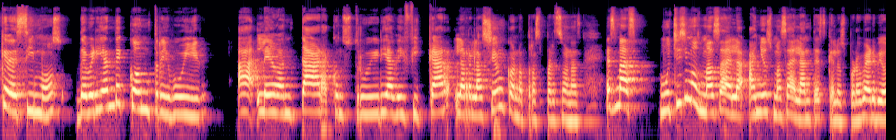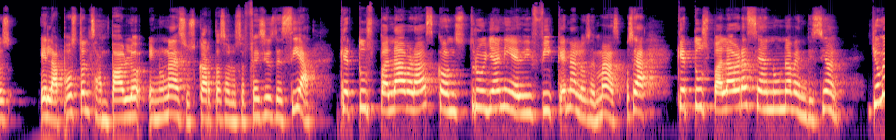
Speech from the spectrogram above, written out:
que decimos deberían de contribuir a levantar, a construir y a edificar la relación con otras personas. Es más, muchísimos más años más adelante que los proverbios, el apóstol San Pablo en una de sus cartas a los Efesios decía que tus palabras construyan y edifiquen a los demás. O sea, que tus palabras sean una bendición. Yo me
